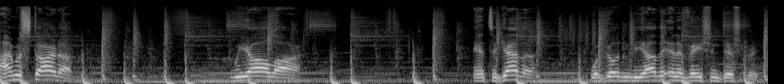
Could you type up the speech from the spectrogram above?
I'm a startup. We all are. And together, we're building the other innovation district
